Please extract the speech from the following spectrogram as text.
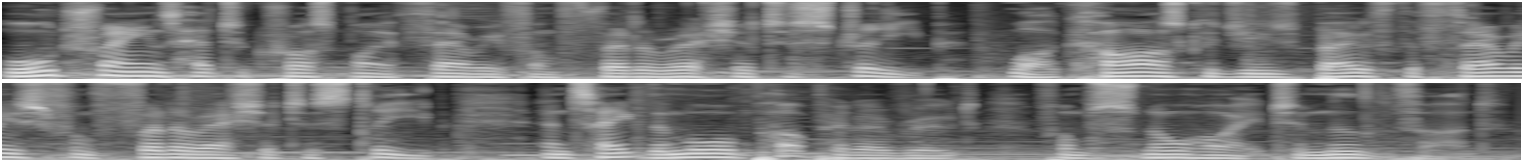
All trains had to cross by ferry from Fredericia to Strib, while cars could use both the ferries from Fredericia to Strib and take the more popular route from Snoghøj to Middelfart.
